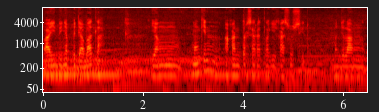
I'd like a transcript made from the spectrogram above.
ah, intinya pejabat lah yang mungkin akan terseret lagi kasus itu menjelang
